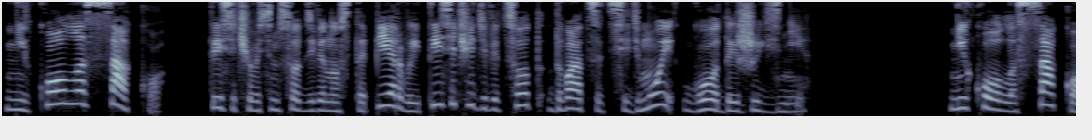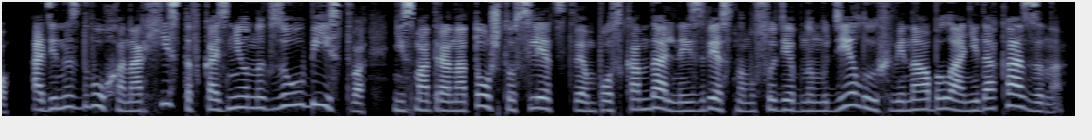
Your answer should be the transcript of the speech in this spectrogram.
Никола Сако, 1891-1927 годы жизни. Никола Сако – один из двух анархистов, казненных за убийство, несмотря на то, что следствием по скандально известному судебному делу их вина была не доказана.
